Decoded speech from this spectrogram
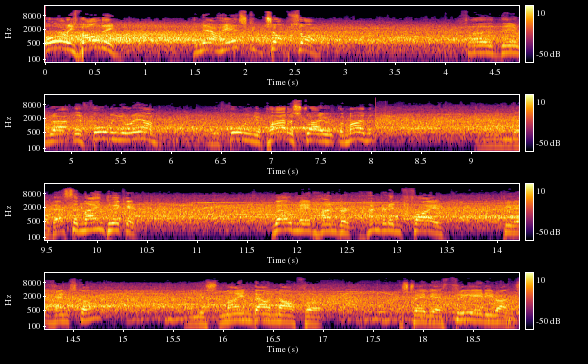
Oh, he's bowling. And now Handscomb chops on. So they're uh, they're falling around. They're falling apart, Australia, at the moment. And uh, that's the ninth wicket. Well made 100, 105, Peter Handscomb. And it's nine down now for Australia, 380 runs.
